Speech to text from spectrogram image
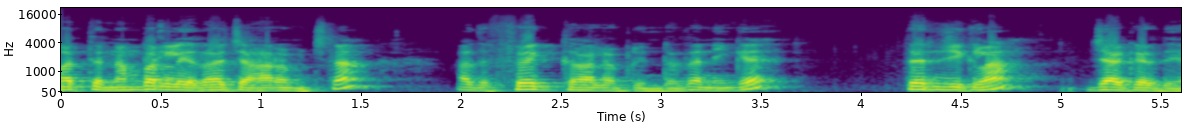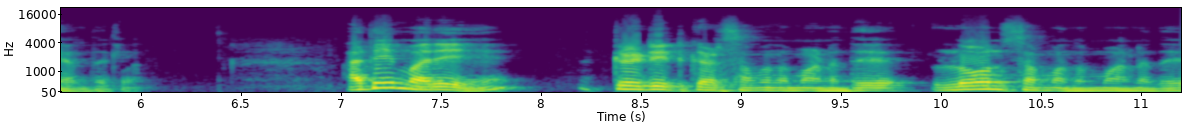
மற்ற நம்பரில் ஏதாச்சும் ஆரம்பிச்சுன்னா அது ஃபேக் கால் அப்படின்றத நீங்கள் தெரிஞ்சுக்கலாம் ஜாக்கிரதையாக இருந்துக்கலாம். அதே மாதிரி கிரெடிட் கார்டு சம்மந்தமானது லோன் சம்மந்தமானது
